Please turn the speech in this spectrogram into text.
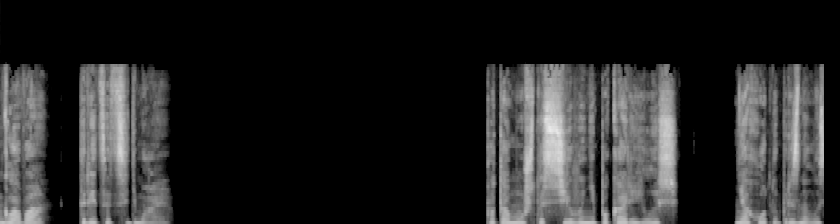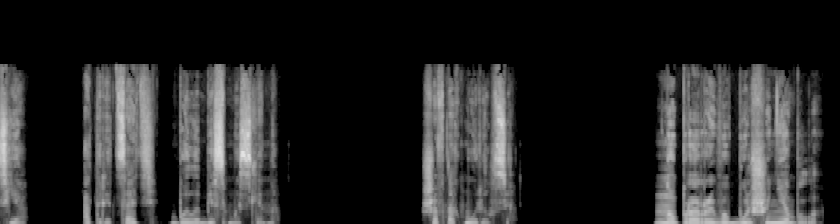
Глава 37. «Потому что сила не покорилась», — неохотно призналась я. Отрицать было бессмысленно. Шеф нахмурился. «Но прорыва больше не было,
